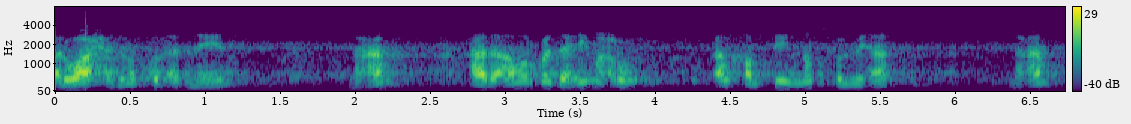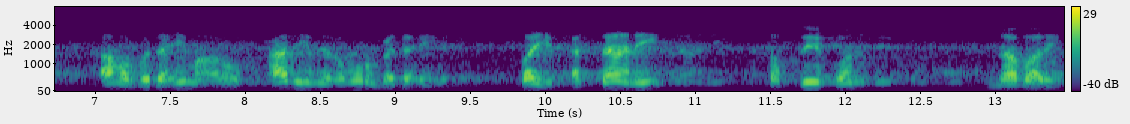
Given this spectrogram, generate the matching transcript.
الواحد نصف الاثنين نعم هذا أمر بدهي معروف. الخمسين نصف المئة نعم أمر بدهي معروف. هذه من الأمور البدهية. طيب الثاني تصديق نظري.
